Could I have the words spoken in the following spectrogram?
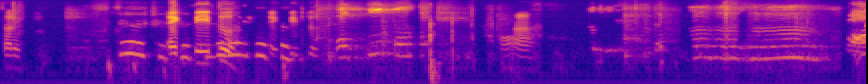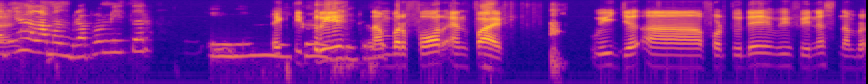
Sorry. 82 82 82 Oh. Nah. Ini halaman berapa, Mister? 83, number four and five. We uh, for today we finish number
